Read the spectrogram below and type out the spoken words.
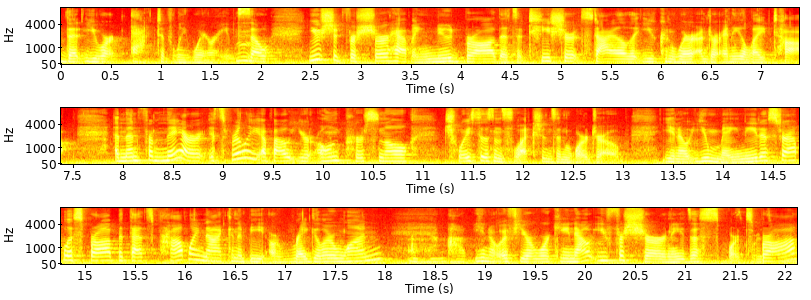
that you are actively wearing. Hmm. So you should for sure have a nude bra that's a t-shirt style that you can wear under any light top. And then from there, it's really about your own personal choices and selections in wardrobe. You know, you may need a strapless bra, but that's probably not going to be a regular one. Uh, you know, if you're working out, you for sure need a sports, bra.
